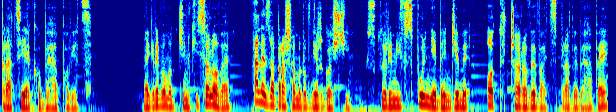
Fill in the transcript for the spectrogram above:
pracy jako BHPowiec. Nagrywam odcinki solowe, ale zapraszam również gości, z którymi wspólnie będziemy odczarowywać sprawy BHP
